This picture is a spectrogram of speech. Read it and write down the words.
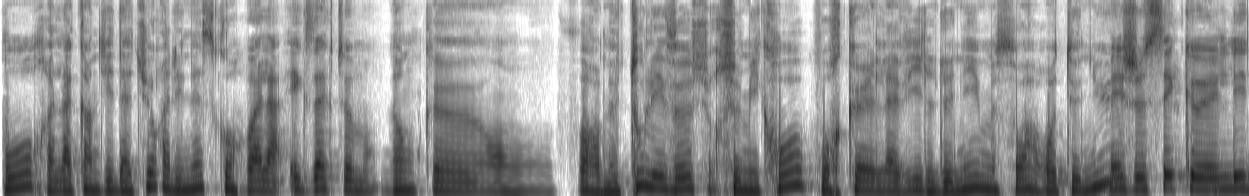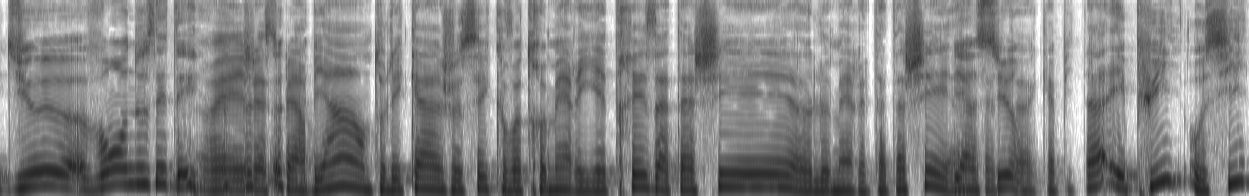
pour la candidature à l'UNESCO. Voilà, exactement. Donc, euh, on forme tous les vœux sur ce micro pour que la ville de Nîmes soit retenue. Mais je sais que les dieux vont nous aider. Oui, j'espère bien. En tous les cas, je sais que votre maire y est très attaché. euh, Le maire est attaché Bien à cette sûr. capitale. Et puis aussi,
